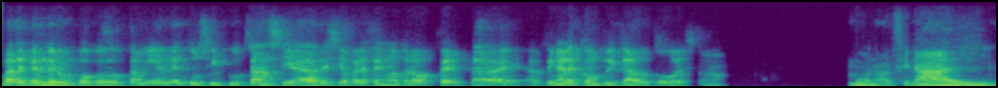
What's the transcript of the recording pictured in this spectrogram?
va a depender un poco también de tus circunstancias, de si aparecen otras ofertas, al final es complicado todo eso, ¿no? Bueno, al final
